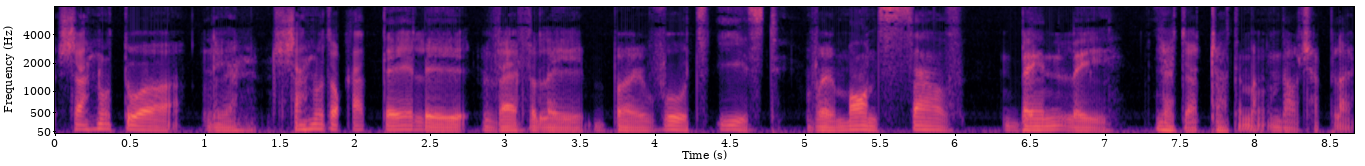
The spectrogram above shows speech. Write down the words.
sáng nút tua liền sáng nút tua cá tế lì Beverly Burwood East Vermont South Bentley giờ cho cho tới mạng đầu chập lại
